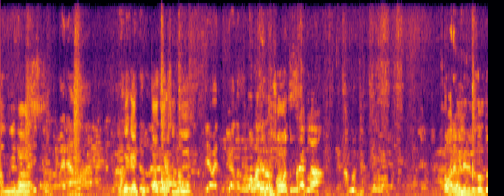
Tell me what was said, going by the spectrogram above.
চিংড়ি মাছ দেখেন খুব তাজা চিংড়ি সবার এলো সবার তোমরা একলা আঙ্গুর সবার মিলে দিলে চলতো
